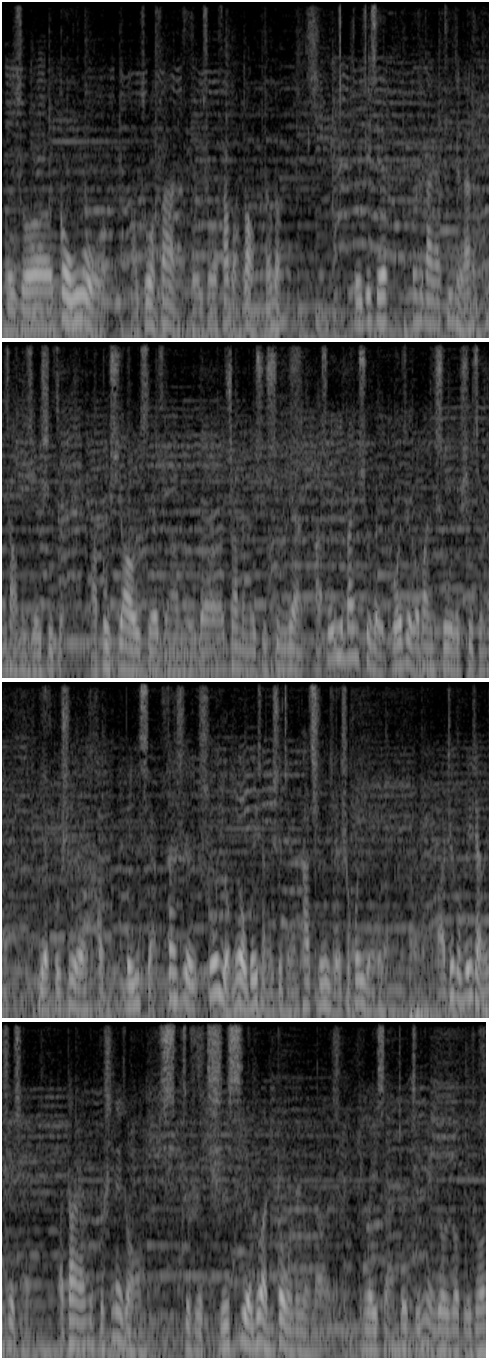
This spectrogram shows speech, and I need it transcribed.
或者说购物啊，做饭，或者说发广告等等。所以这些都是大家听起来很平常的一些事情啊，不需要一些怎样的一个专门的去训练啊，所以一般去委托这个万事屋的事情呢，也不是很危险。但是说有没有危险的事情，它其实也是会有的啊。这个危险的事情啊，当然就不是那种就是持械乱斗那种的危险，就仅仅就是说，比如说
